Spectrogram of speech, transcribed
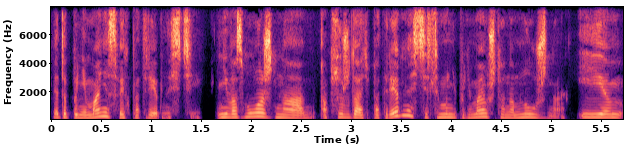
это понимание своих потребностей. Невозможно обсуждать потребности, если мы не понимаем, что нам нужно. И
